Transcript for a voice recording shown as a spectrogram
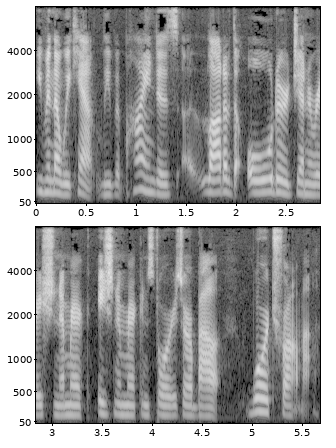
even though we can't leave it behind is a lot of the older generation Ameri- Asian American stories are about war trauma.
